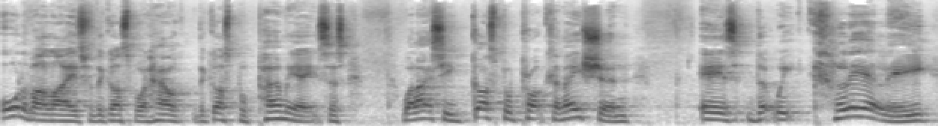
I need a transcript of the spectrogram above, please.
all of our lives for the gospel and how the gospel permeates us, well, actually, gospel proclamation is that we clearly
